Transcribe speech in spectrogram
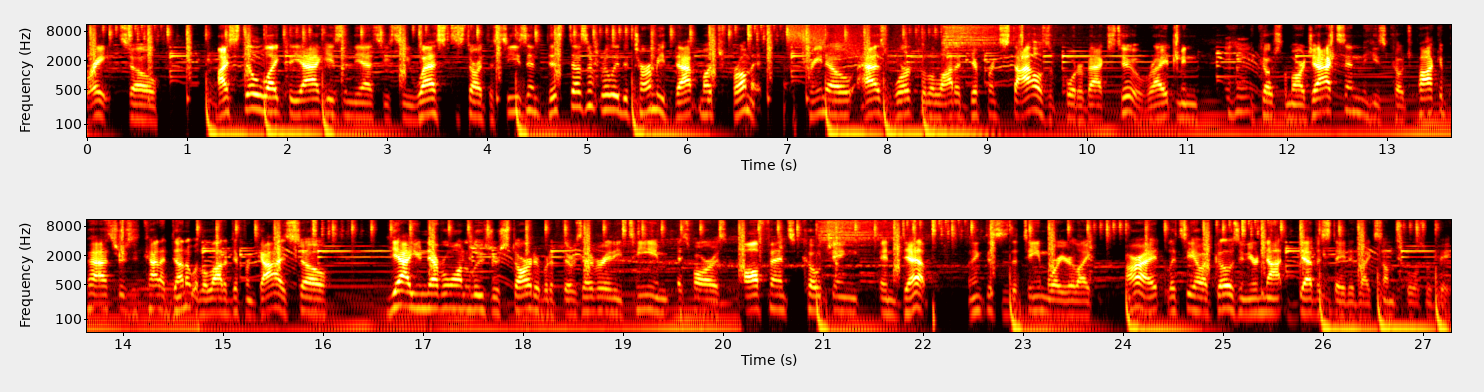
great. So I still like the Aggies in the SEC West to start the season. This doesn't really deter me that much from it. Petrino has worked with a lot of different styles of quarterbacks too, right? I mean, mm-hmm. he coached Lamar Jackson, he's coached pocket passers, he's kind of done it with a lot of different guys. So yeah, you never want to lose your starter, but if there's ever any team as far as offense, coaching, and depth, I think this is the team where you're like, all right, let's see how it goes, and you're not devastated like some schools would be.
